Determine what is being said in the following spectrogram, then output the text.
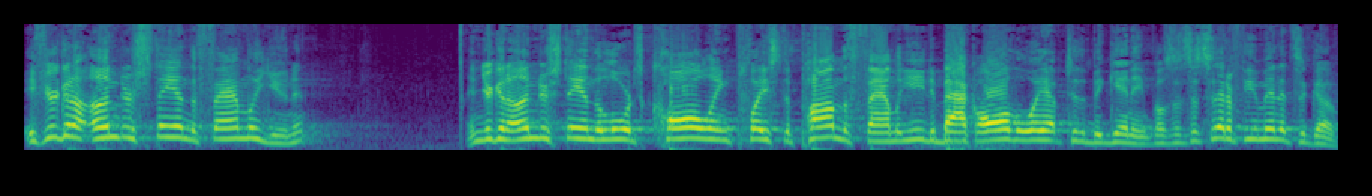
If you're going to understand the family unit, and you're going to understand the Lord's calling placed upon the family, you need to back all the way up to the beginning. Because as I said a few minutes ago,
